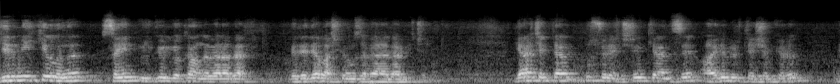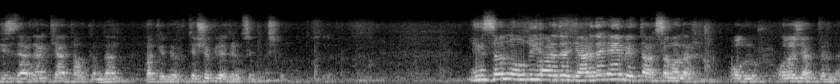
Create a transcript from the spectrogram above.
22 yılını Sayın Ülgül Gökhan'la beraber, belediye başkanımızla beraber geçirdik. Gerçekten bu süreç için kendisi ayrı bir teşekkürü bizlerden, kent halkından hak ediyor. Teşekkür ederim Sayın Başkanım. İnsanın olduğu yerde, yerde elbette aksamalar olur, olacaktır da.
